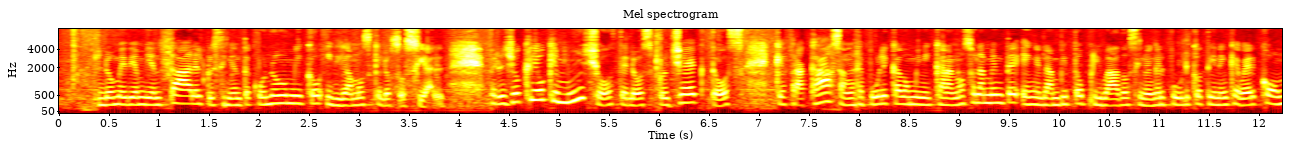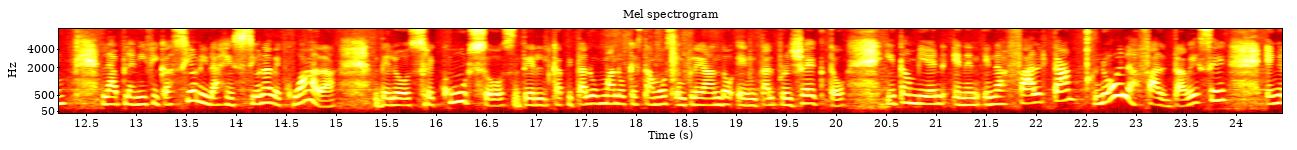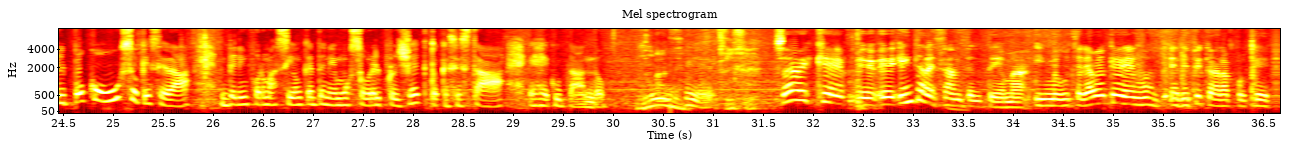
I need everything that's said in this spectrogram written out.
lo medioambiental, el crecimiento económico y digamos que lo social. Pero yo creo que muchos de los proyectos que fracasan en República Dominicana, no solamente en el ámbito privado, sino en el público, tienen que ver con la planificación y la gestión adecuada de los recursos, del capital humano que estamos empleando en tal proyecto y también en, la falta, no en la falta, a veces en el poco uso que se da de la información que tenemos sobre el proyecto que se está ejecutando. Así es. Sabes que eh, es interesante el tema y me gustaría ver que nos edificara porque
